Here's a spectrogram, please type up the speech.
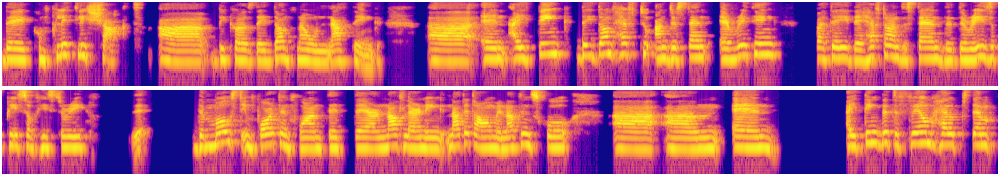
they completely shocked uh, because they don't know nothing. Uh, and I think they don't have to understand everything, but they, they have to understand that there is a piece of history, the, the most important one that they are not learning, not at home and not in school. Uh, um, and I think that the film helps them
